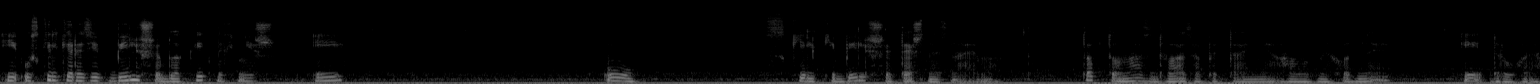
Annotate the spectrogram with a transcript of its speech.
І у скільки разів більше блакитних, ніж і у скільки більше, теж не знаємо. Тобто у нас два запитання. Головних одне і друге.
